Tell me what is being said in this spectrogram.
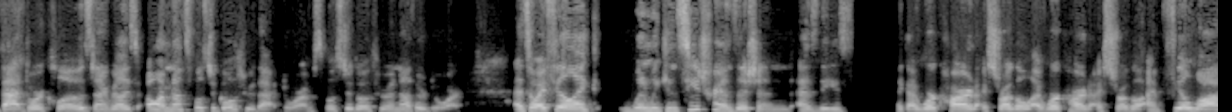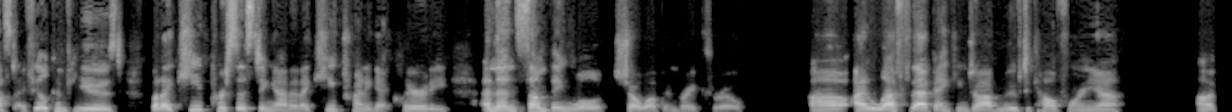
that door closed, and I realized, oh, I'm not supposed to go through that door. I'm supposed to go through another door. And so I feel like when we can see transition as these, like I work hard, I struggle, I work hard, I struggle, I feel lost, I feel confused, but I keep persisting at it. I keep trying to get clarity, and then something will show up and break through. Uh, I left that banking job, moved to California uh,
